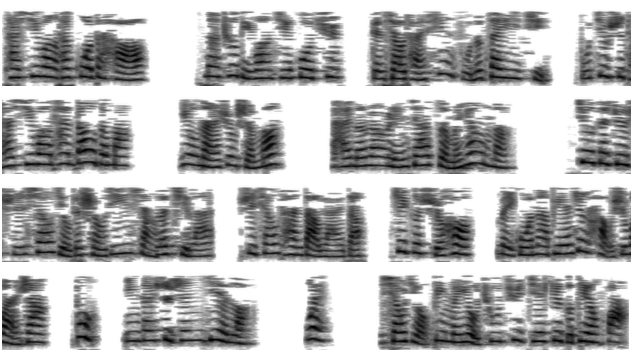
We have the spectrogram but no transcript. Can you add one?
他希望他过得好，那彻底忘记过去，跟萧谈幸福的在一起，不就是他希望看到的吗？又难受什么？还能让人家怎么样呢？就在这时，萧九的手机响了起来，是萧谈打来的。这个时候，美国那边正好是晚上，不应该是深夜了。喂，小九并没有出去接这个电话，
